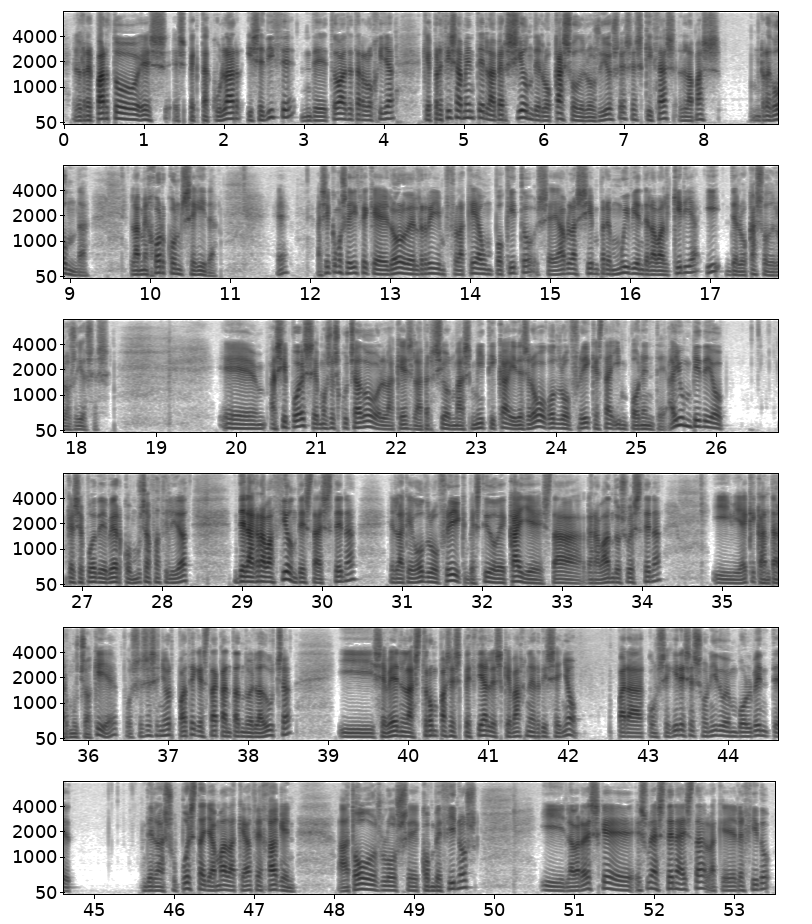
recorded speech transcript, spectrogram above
El reparto es espectacular y se dice de toda la tetralogía que precisamente la versión del ocaso de los dioses es quizás la más redonda, la mejor conseguida. ¿eh? Así como se dice que el oro del Rin flaquea un poquito, se habla siempre muy bien de la Valquiria y del ocaso de los dioses. Eh, así pues, hemos escuchado la que es la versión más mítica y desde luego Godlow Free que está imponente. Hay un vídeo que se puede ver con mucha facilidad de la grabación de esta escena en la que Godlow Freak, vestido de calle, está grabando su escena y hay que cantar mucho aquí, ¿eh? Pues ese señor parece que está cantando en la ducha y se ven las trompas especiales que Wagner diseñó para conseguir ese sonido envolvente de la supuesta llamada que hace Hagen a todos los eh, convecinos y la verdad es que es una escena esta la que he elegido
